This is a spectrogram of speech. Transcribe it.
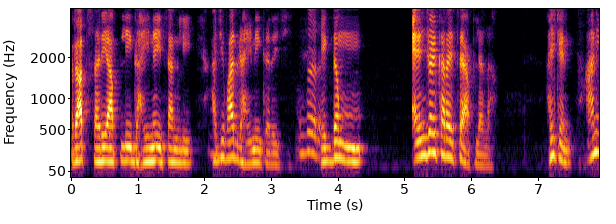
रात सारी आपली घाई नाही चांगली अजिबात घाई नाही करायची. बरं. एकदम एन्जॉय करायचं आहे आपल्याला. आहे की नाही? आणि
